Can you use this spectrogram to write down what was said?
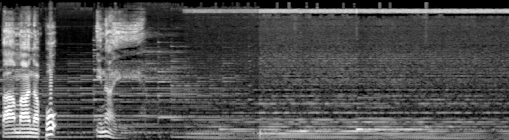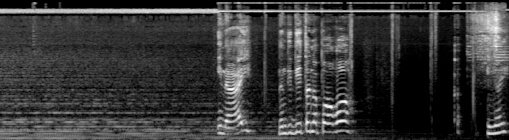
Tama na po inay. Inay, nandito na po ako. Ah, inay,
